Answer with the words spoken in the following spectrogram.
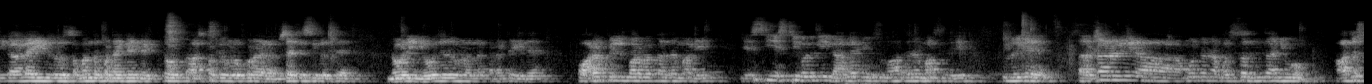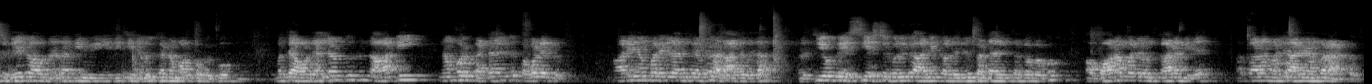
ಈಗಾಗಲೇ ಇದು ಸಂಬಂಧಪಟ್ಟಂಗೆ ನೆಟ್ವರ್ಕ್ ಆಸ್ಪತ್ರೆಗಳು ಕೂಡ ವೆಬ್ಸೈಟ್ ಸಿಗುತ್ತೆ. ನೋಡಿ ಯೋಜನೆಗಳೆಲ್ಲ ಕರೆಕ್ಟ್ ಆಗಿದೆ. ಫಾರಂ ಫಿಲ್ ಮಾಡ್ಬೇಕಾದ್ರೆ ಮಾಡಿ. ಎಸ್ ಸಿ ಎಸ್ ಟಿಗಳಿಗೆ ಈಗಾಗಲೇ ನೀವು ಸುಮಾರು ಮಾಡಿಸಿದ್ರಿ ಇವರಿಗೆ ಸರ್ಕಾರವೇ ಆ ಅಮೌಂಟ್ ಅನ್ನ ಬಳಸೋದ್ರಿಂದ ನೀವು ಆದಷ್ಟು ಬೇಗ ಅವ್ರನ್ನೆಲ್ಲ ನೀವು ಇದಕ್ಕೆ ನವೀಕರಣ ಮಾಡ್ಕೋಬೇಕು. ಮತ್ತೆ ಅವ್ರೆಲ್ಲರದ್ದು ಆರ್ ಡಿ ನಂಬರ್ ಕಡ್ಡಾಯವಾಗಿ ತಗೊಳ್ಳೇಬೇಕು. ಆರ್ ಡಿ ನಂಬರ್ ಇಲ್ಲ ಅಂತ ಹೇಳಿದ್ರೆ ಅದಾಗೋದಿಲ್ಲ. ಪ್ರತಿಯೊಬ್ಬ ಎಸ್ ಸಿ ಎಸ್ ಟಿಗಳಿಗೆ ಆರ್ ಡಿ ಕಾರ್ಡ್ ಕಡ್ಡಾಯವಾಗಿ ತಗೋಬೇಕು. ಆ ಫಾರಂ ಅಲ್ಲಿ ಒಂದು ಕಾಲಮ್ ಇದೆ. ಆ ಕಾರಣ ಆರ್ ಡಿ ನಂಬರ್ ಹಾಕ್ಬೇಕು.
